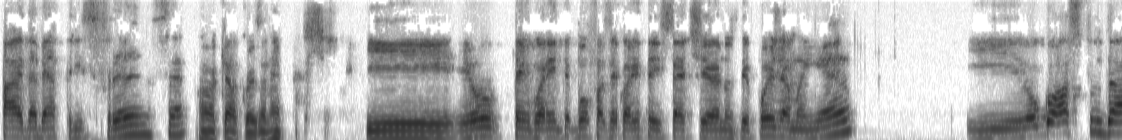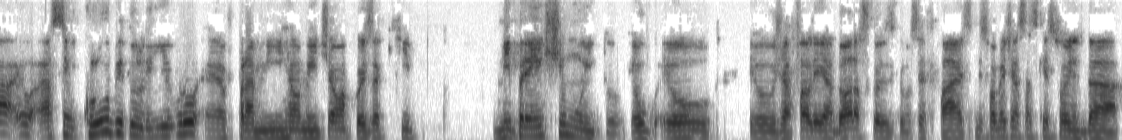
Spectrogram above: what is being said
pai da Beatriz França, aquela coisa, né? E eu tenho 40, vou fazer 47 anos depois de amanhã. E eu gosto da, eu- assim, o clube do livro, é, para mim, realmente é uma coisa que me preenche muito. Eu, eu, eu já falei, adoro as coisas que você faz, principalmente essas questões da,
